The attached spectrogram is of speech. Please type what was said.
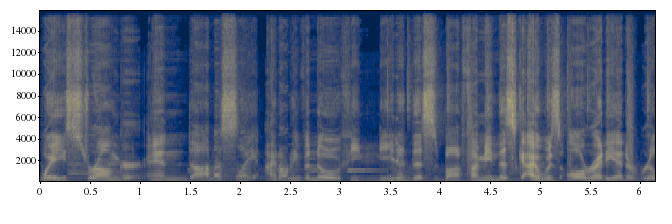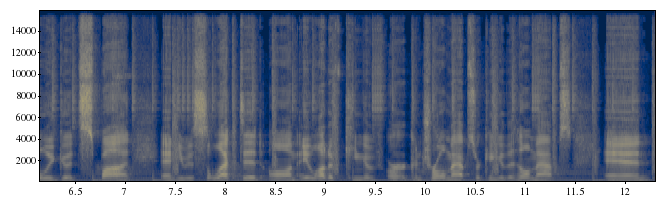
way stronger, and honestly, I don't even know if he needed this buff. I mean, this guy was already at a really good spot, and he was selected on a lot of King of, or Control maps or King of the Hill maps, and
